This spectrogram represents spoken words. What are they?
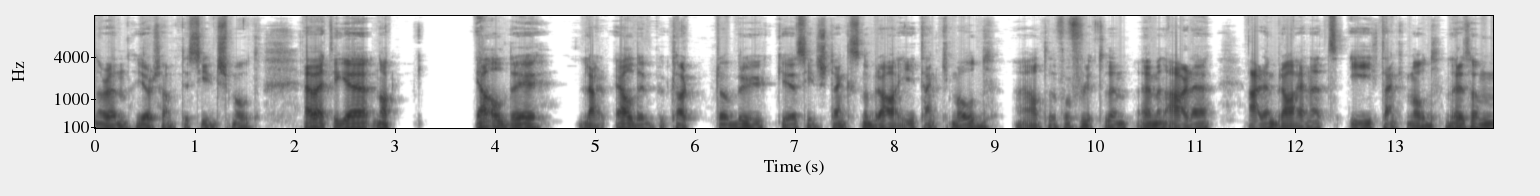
når den gjør seg om til Siege mode. Jeg veit ikke nok jeg har aldri, lært, jeg har aldri klart å bruke siege tanks noe bra i tank mode, annet enn å forflytte dem. Men er det, er det en bra enhet i tank mode, dere som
